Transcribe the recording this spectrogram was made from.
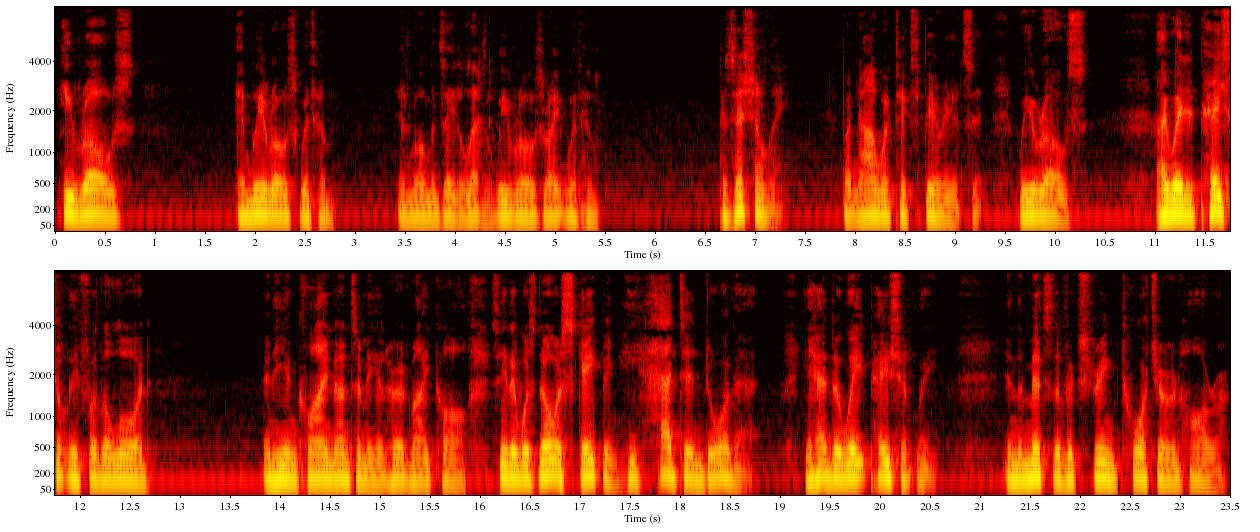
he rose, and we rose with him. In Romans 8 11, we rose right with him. Positionally, but now we're to experience it. We rose. I waited patiently for the Lord, and he inclined unto me and heard my call. See, there was no escaping. He had to endure that. He had to wait patiently in the midst of extreme torture and horror.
